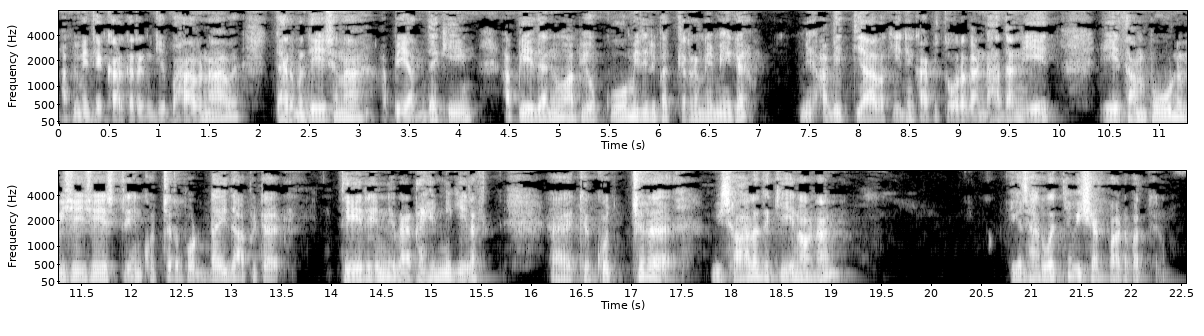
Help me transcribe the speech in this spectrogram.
අපි මෙතෙක් කල් කරගෙන ගිය භාවනාව, ධර්මදේශනා, අපේ අත්දැකීම්, අපේ දැනුම අපි ඔක්කොම ඉදිරිපත් කරන්නේ මේක මේ අවිද්‍යාව කියන එක අපි තෝරගන්න හදන්නේ ඒ ඒ සම්පූර්ණ විශේෂේෂ්ත්‍රයෙන් කොච්චර පොඩ්ඩයිද අපිට තේරෙන්නේ වැටහෙන්නේ කියලා කොච්චර විශාලද කියනවනම් ඒක ਸਰුවඥ විෂයක් පාටපත් වෙනවා.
